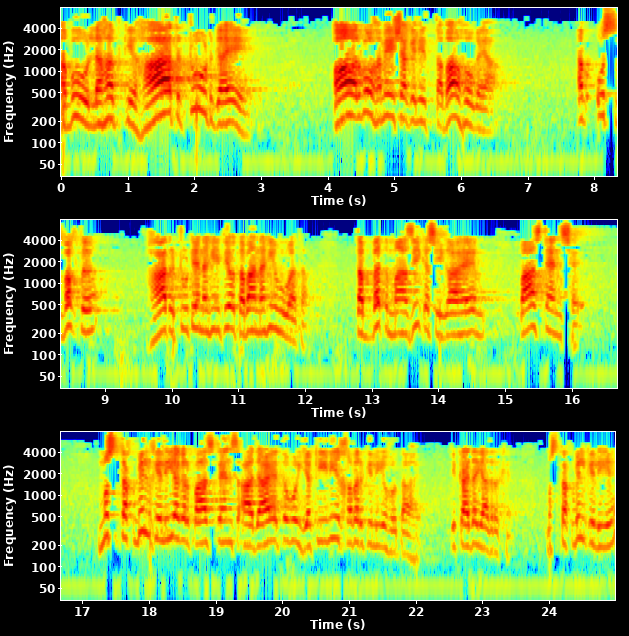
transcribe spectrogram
ابو لہب کے ہاتھ ٹوٹ گئے اور وہ ہمیشہ کے لیے تباہ ہو گیا۔ اب اس وقت ہاتھ ٹوٹے نہیں تھے اور تباہ نہیں ہوا تھا۔ تبت ماضی کا سیگا ہے پاس ٹینس ہے۔ مستقبل کے لیے اگر پاس ٹینس آ جائے تو وہ یقینی خبر کے لیے ہوتا ہے۔ یہ قاعدہ یاد رکھیں۔ مستقبل کے لیے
